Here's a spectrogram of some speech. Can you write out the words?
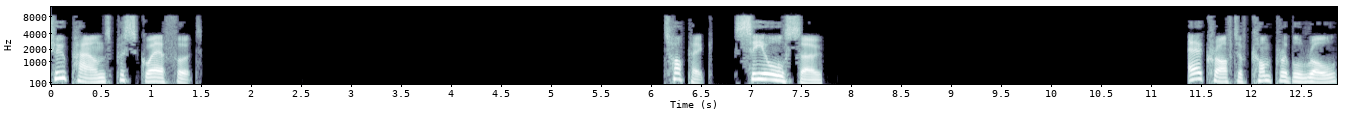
2 pounds per square foot. Topic. See also Aircraft of comparable role,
